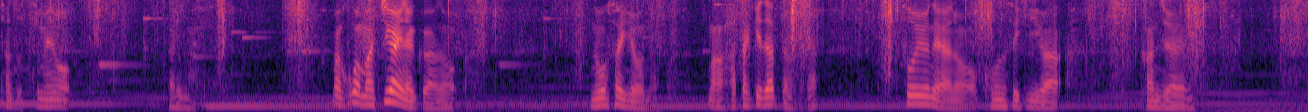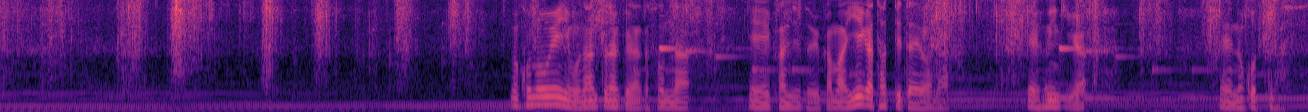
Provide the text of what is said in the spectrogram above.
ちゃんと爪をあります。まあここは間違いなくあの農作業の、まあ、畑だったのかな。そういうねあの痕跡が感じられます。まあ、この上にもなんとなくなんかそんな、えー、感じというか、まあ、家が建ってたような、えー、雰囲気が、えー、残ってます。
